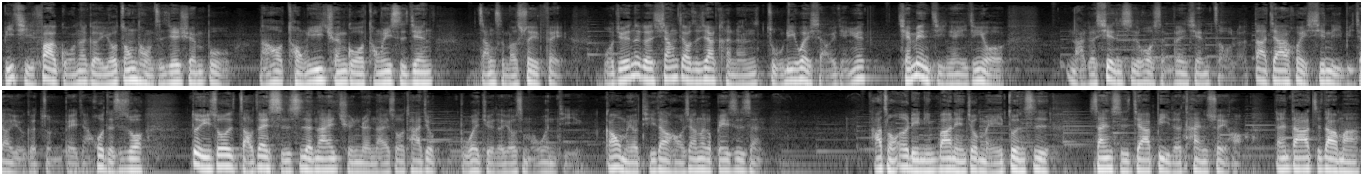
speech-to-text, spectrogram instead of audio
比起法国那个由总统直接宣布，然后统一全国同一时间涨什么税费，我觉得那个相较之下可能阻力会小一点，因为前面几年已经有哪个县市或省份先走了，大家会心里比较有个准备，这样或者是说。对于说早在实施的那一群人来说，他就不会觉得有什么问题。刚我们有提到，好像那个卑诗省，他从二零零八年就每一吨是三十加币的碳税哈。但是大家知道吗？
